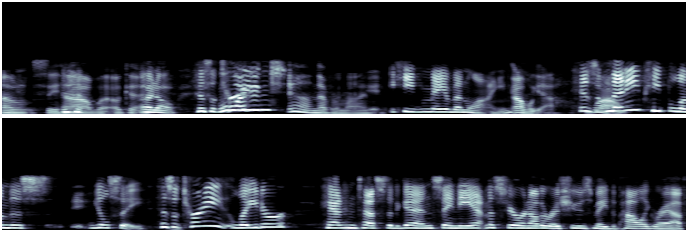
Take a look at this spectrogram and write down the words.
I don't see how, but okay. I know. His attorney. Well, why didn't she? Oh, never mind. He may have been lying. Oh, yeah. His Wow. many people in this, you'll see. His attorney later had him tested again, saying the atmosphere and other issues made the polygraph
